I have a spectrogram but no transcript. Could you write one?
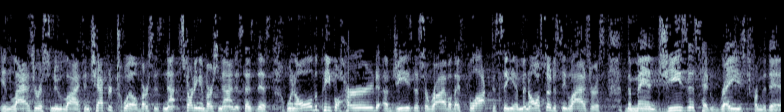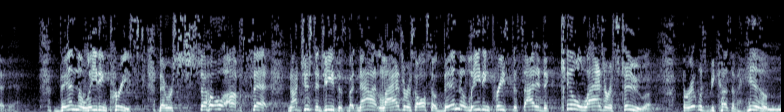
in Lazarus' new life. In chapter 12, verses nine, starting in verse 9, it says this When all the people heard of Jesus' arrival, they flocked to see him and also to see Lazarus, the man Jesus had raised from the dead. Then the leading priests, they were so upset, not just at Jesus, but now at Lazarus also. Then the leading priests decided to kill Lazarus too, for it was because of him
